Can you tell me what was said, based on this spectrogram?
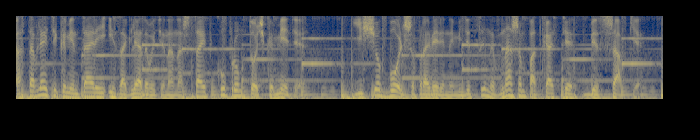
оставляйте комментарии и заглядывайте на наш сайт kuprum.media. Еще больше проверенной медицины в нашем подкасте «Без шапки».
